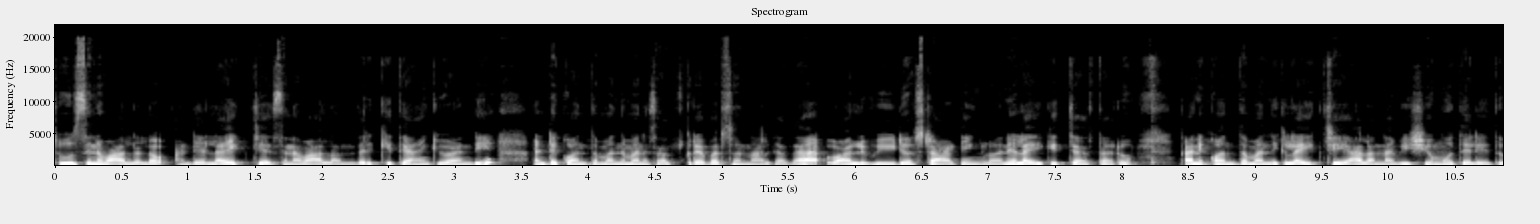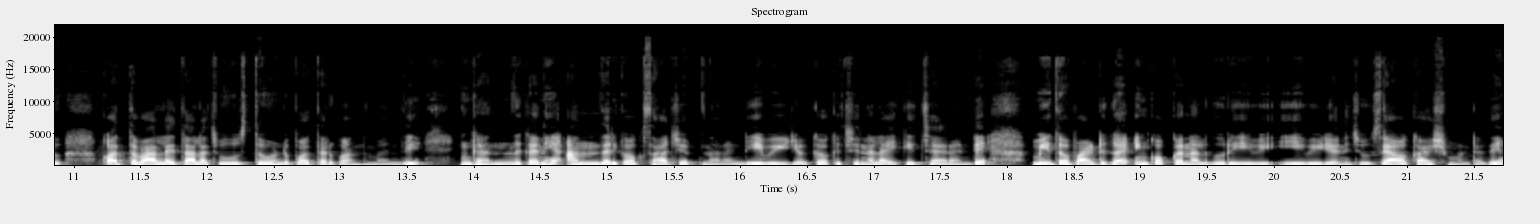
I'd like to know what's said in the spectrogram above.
చూసిన వాళ్ళలో అంటే లైక్ చేసిన వాళ్ళందరికీ థ్యాంక్ యూ అండి. అంటే కొంతమంది మన సబ్స్క్రైబర్స్ ఉన్నారు కదా వాళ్ళు వీడియో స్టార్టింగ్లోనే లైక్ ఇచ్చేస్తారు. కానీ కొంతమందికి లైక్ చేయాలన్న విషయము తెలియదు కొత్త వాళ్ళైతే అలా చూస్తూ ఉండిపోతారు కొంతమంది. ఇంకా అందుకని అందరికీ ఒకసారి చెప్తున్నానండి వీడియోకి ఒక చిన్న లైక్ ఇచ్చారంటే మీతో పాటుగా ఇంకొక నలుగురు ఈ ఈ వీడియోని చూసే అవకాశం ఉంటుంది.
